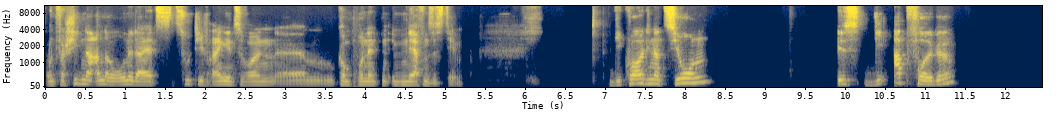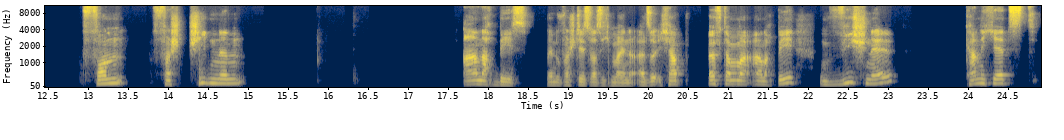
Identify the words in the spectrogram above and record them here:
und verschiedene andere, ohne da jetzt zu tief reingehen zu wollen, ähm, Komponenten im Nervensystem. Die Koordination ist die Abfolge von verschiedenen A nach Bs, wenn du verstehst, was ich meine. Also ich habe öfter mal A nach B und wie schnell kann ich jetzt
